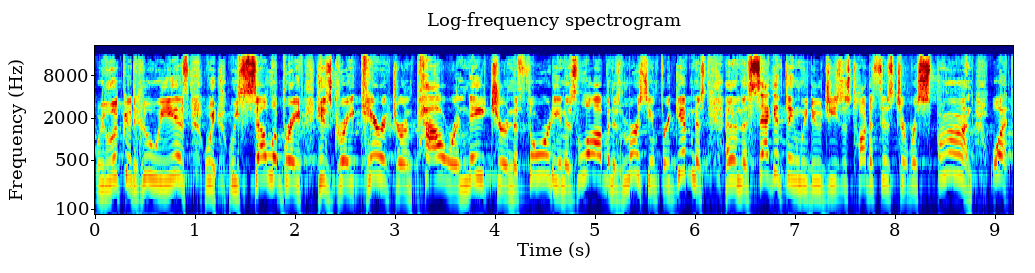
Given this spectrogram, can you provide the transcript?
We look at who He is. We, we celebrate His great character and power and nature and authority and His love and His mercy and forgiveness. And then the second thing we do, Jesus taught us, is to respond. What?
